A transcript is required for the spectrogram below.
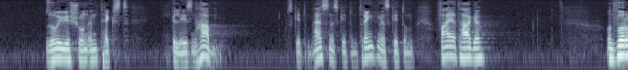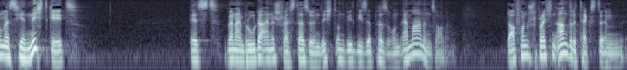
so wie wir schon im Text gelesen haben. Es geht um Essen, es geht um Trinken, es geht um Feiertage. Und worum es hier nicht geht, ist, wenn ein Bruder eine Schwester sündigt und wir diese Person ermahnen sollen. Davon sprechen andere Texte im,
